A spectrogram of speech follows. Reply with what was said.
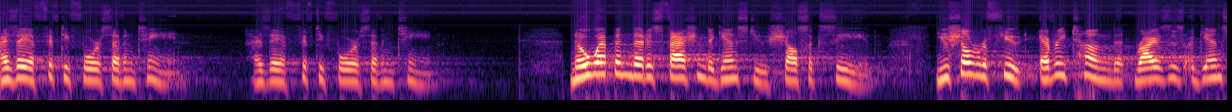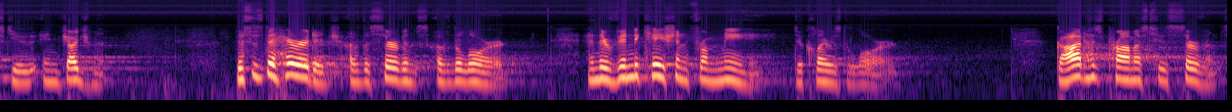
Isaiah 54 17. Isaiah 54 17. No weapon that is fashioned against you shall succeed. You shall refute every tongue that rises against you in judgment. This is the heritage of the servants of the Lord, and their vindication from me, declares the Lord. God has promised his servants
